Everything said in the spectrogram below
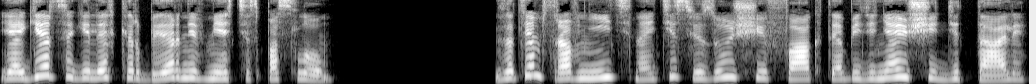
и о герцоге Левкерберне вместе с послом. Затем сравнить, найти связующие факты, объединяющие детали.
